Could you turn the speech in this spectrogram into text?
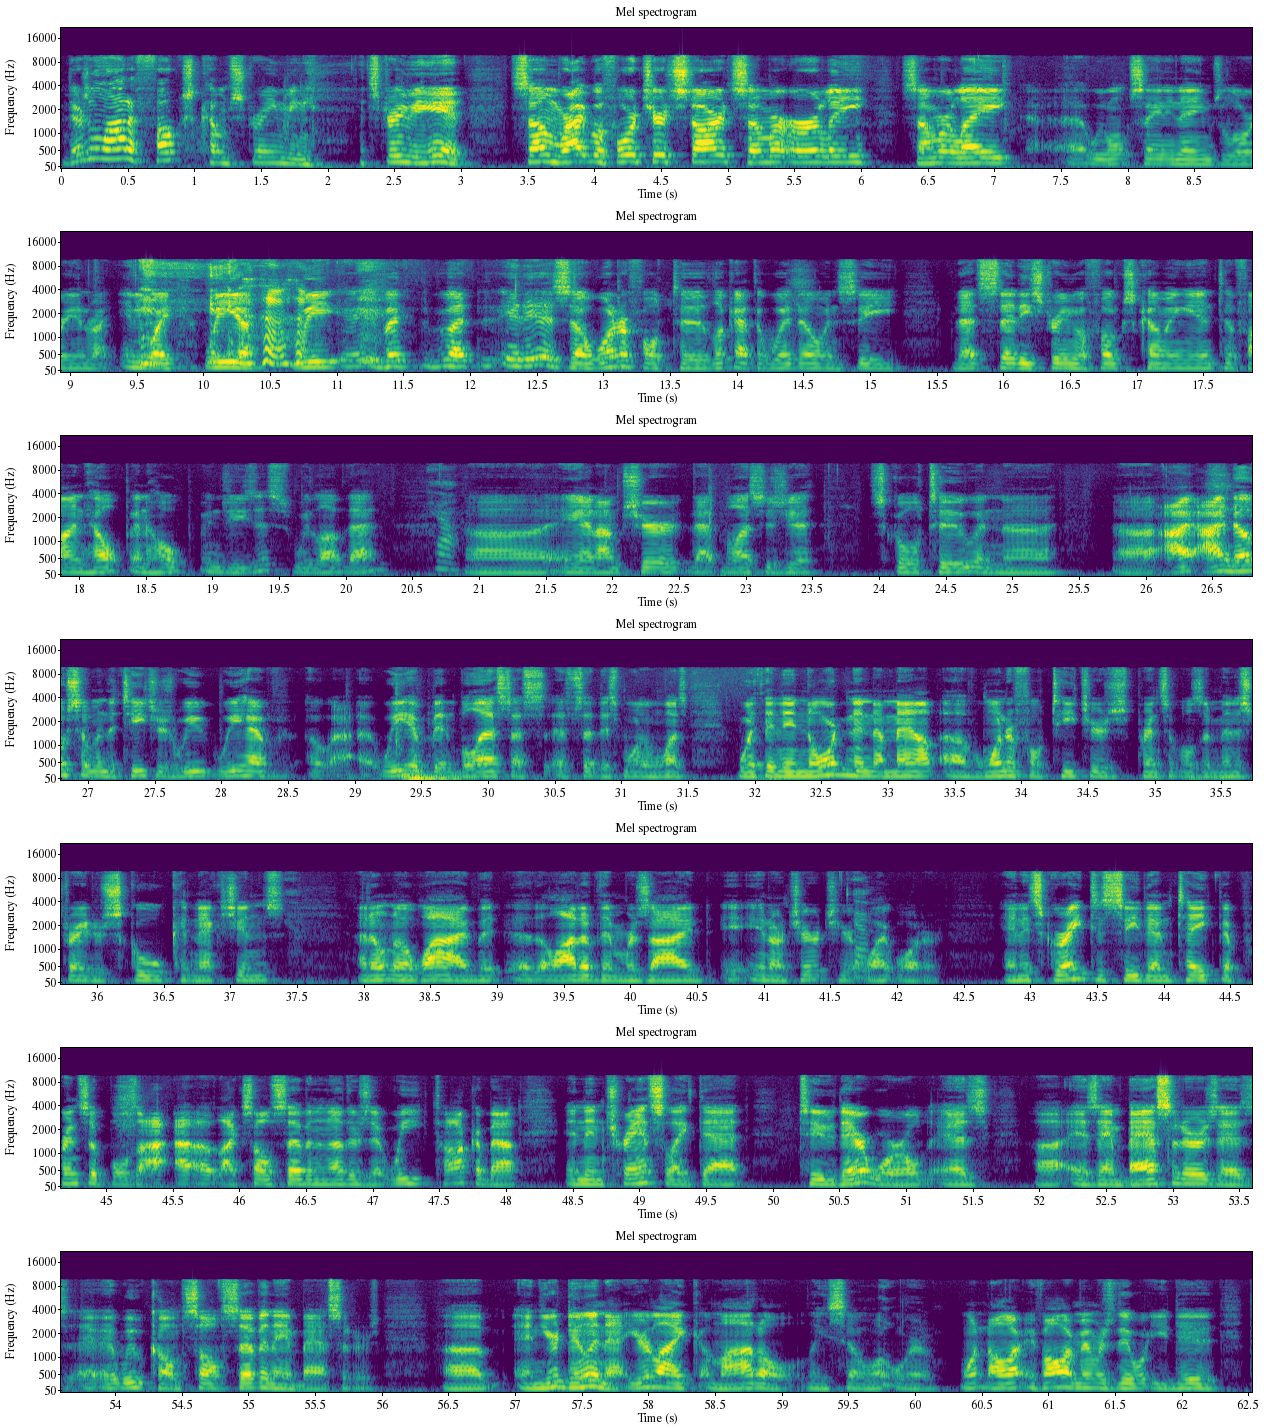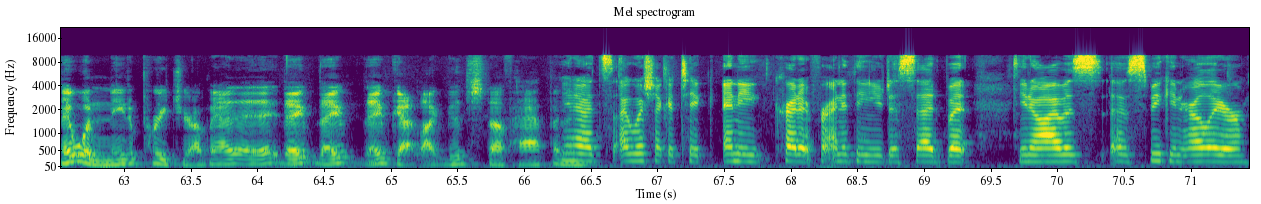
there's a lot of folks come streaming, streaming in. Some right before church starts, some are early, some are late. Uh, we won't say any names, Lori Enright. Anyway, we uh, we but but it is uh, wonderful to look out the window and see that steady stream of folks coming in to find help and hope in Jesus. We love that. Yeah. Uh, and I'm sure that blesses you, school too. And uh, I, I know some of the teachers. We we have uh, we have been blessed. I've said this more than once with an inordinate amount of wonderful teachers, principals, administrators, school connections. I don't know why, but uh, a lot of them reside in our church here yeah. at Whitewater and it's great to see them take the principles I, I, like Soul Seven and others that we talk about, and then translate that to their world as uh, as ambassadors, as uh, we would call them Soul Seven ambassadors. Uh, and you're doing that. You're like a model, Lisa. What we're wanting all our, if all our members do what you do, they wouldn't need a preacher. I mean, they they they've got like good stuff happening. You know, it's. I wish I could take any credit for anything you just said, but you know, I was, I was speaking earlier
